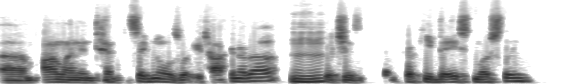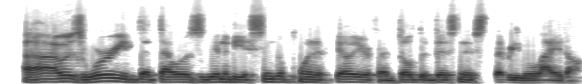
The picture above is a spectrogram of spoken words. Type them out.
um, online intent signal is what you're talking about, Mhm. which is cookie based mostly. Uh, I was worried that that was going to be a single point of failure if I built a business that relied on.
